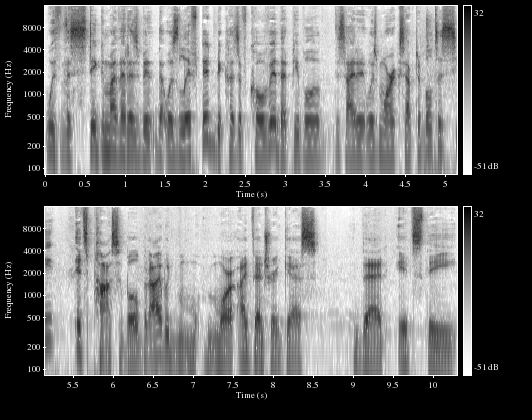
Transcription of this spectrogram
with the stigma that has been that was lifted because of COVID that people decided it was more acceptable to seek? It's possible, but I would more I'd venture a guess that it's the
